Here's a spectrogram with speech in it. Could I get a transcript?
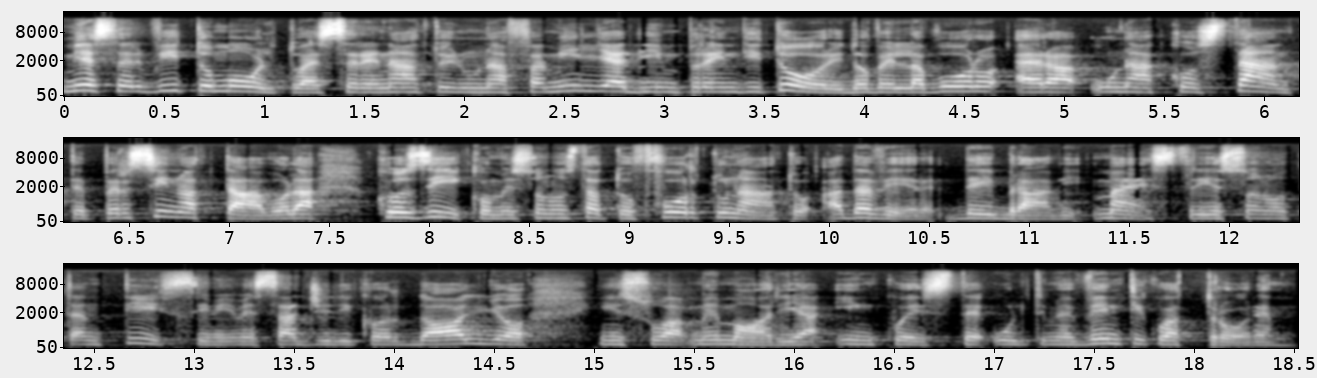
mi è servito molto essere nato in una famiglia di imprenditori dove il lavoro era una costante, persino a tavola, così come sono stato fortunato ad avere dei bravi maestri e sono tantissimi messaggi di cordoglio in sua memoria in queste ultime 24 ore.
